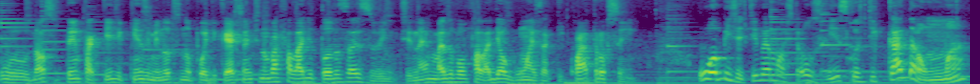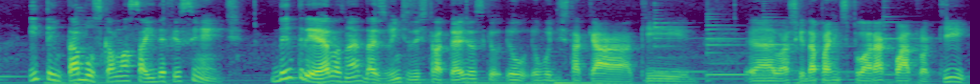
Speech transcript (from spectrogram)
o nosso tempo aqui de 15 minutos no podcast, a gente não vai falar de todas as 20, né? Mas eu vou falar de algumas aqui, 4 ou 5. O objetivo é mostrar os riscos de cada uma e tentar buscar uma saída eficiente. Dentre elas, né, das 20 estratégias que eu, eu, eu vou destacar aqui eu acho que dá para a gente explorar quatro aqui,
